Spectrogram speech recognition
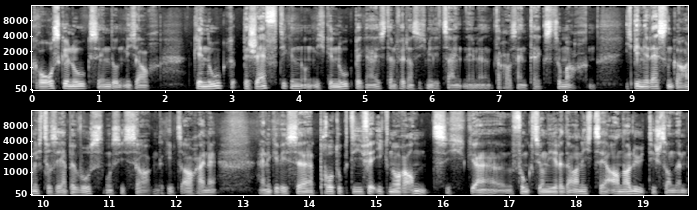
groß genug sind und mich auch genug beschäftigen und mich genug begeistern, für das ich mir die Zeit nehme, daraus einen Text zu machen. Ich bin mir dessen gar nicht so sehr bewusst, muss ich sagen. Da gibt es auch eine eine gewisse produktive Ignoranz. Ich äh, funktioniere da nicht sehr analytisch, sondern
